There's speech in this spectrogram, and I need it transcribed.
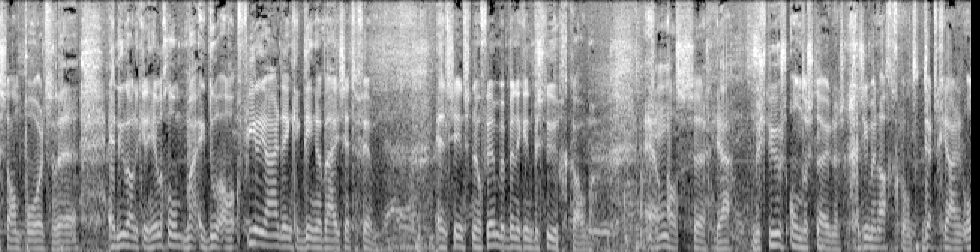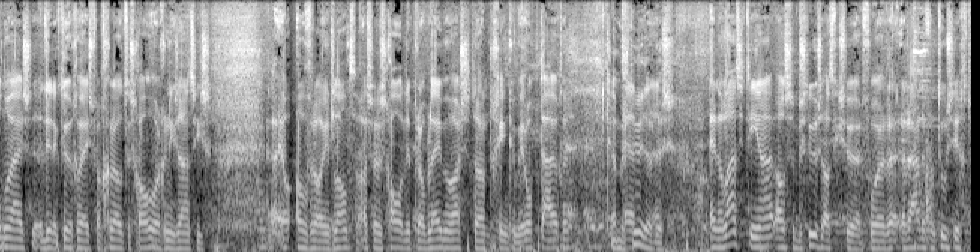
Zandpoort. eh, en nu woon ik in Hillegom. Maar ik doe al vier jaar denk ik dingen bij ZFM. En sinds november ben ik in het bestuur gekomen. Eh, als eh, ja, bestuursondersteuner. Gezien mijn achtergrond. 30 jaar in onderwijs. eh, Directeur geweest van grote schoolorganisaties. eh, overal in het land. Als er een school in de problemen was, dan ging ik hem weer optuigen. Een bestuurder En, eh, dus. En de laatste tien jaar als bestuursadviseur voor eh, raden van toezicht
